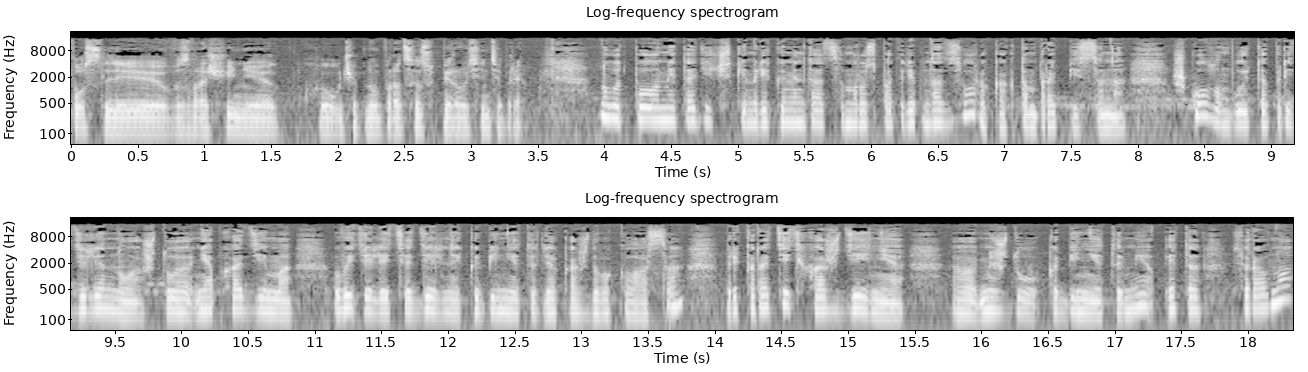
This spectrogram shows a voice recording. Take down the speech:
после возвращения учебному процессу 1 сентября? Ну вот по методическим рекомендациям Роспотребнадзора, как там прописано, школам будет определено, что необходимо выделить отдельные кабинеты для каждого класса, прекратить хождение э, между кабинетами. Это все равно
